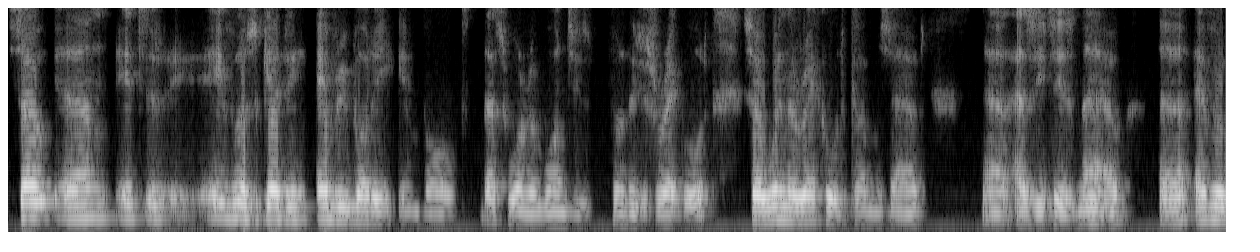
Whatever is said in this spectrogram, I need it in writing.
So um, it it was getting everybody involved. That's what I wanted for this record. So when the record comes out, uh, as it is now, uh, every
